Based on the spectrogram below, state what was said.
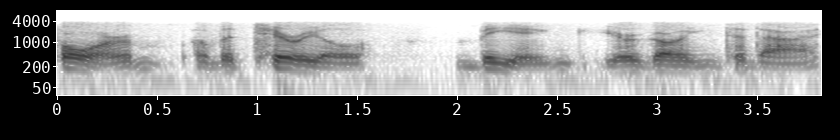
form, a material being, you're going to die.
